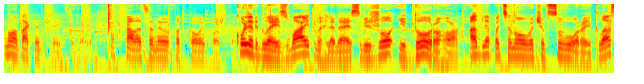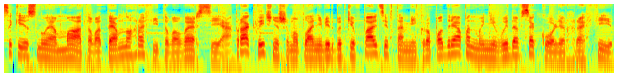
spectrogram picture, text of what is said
Ну, а так відкриється добре. Але це не випадковий поштовх. Колір Glaze White виглядає свіжо і дорого. А для поціновувачів суворої класики існує матова темно-графітова версія. Практичнішим у плані відбитків пальців та мікроподряпин мені видався колір графіт.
